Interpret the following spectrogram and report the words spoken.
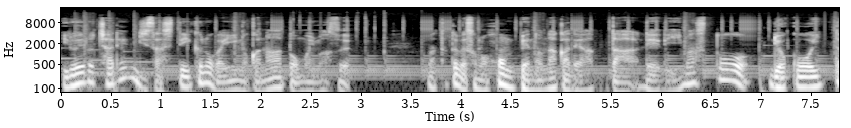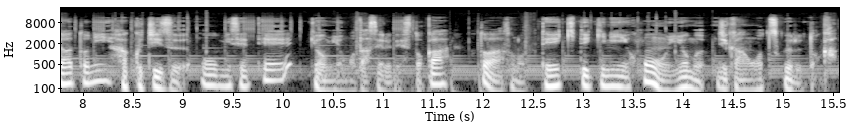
いろいろチャレンジさせていくのがいいのかなと思います。まあ、例えばその本編の中であった例で言いますと、旅行行った後に白地図を見せて興味を持たせるですとか、あとはその定期的に本を読む時間を作るとか、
